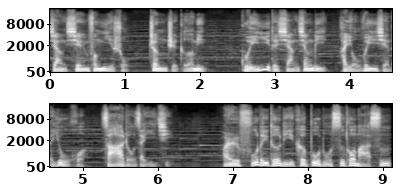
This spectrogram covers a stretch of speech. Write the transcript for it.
将先锋艺术、政治革命、诡异的想象力还有危险的诱惑杂糅在一起。而弗雷德里克·布鲁斯托马斯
